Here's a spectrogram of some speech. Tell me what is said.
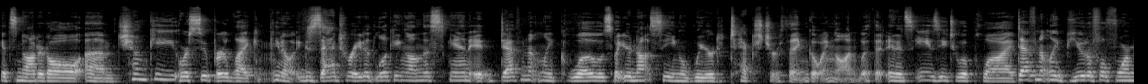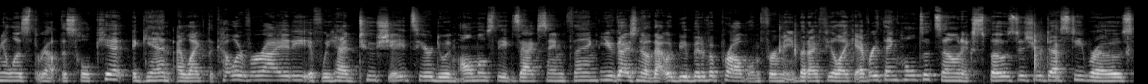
It's not at all um, chunky or super like, you know, exaggerated looking on the skin. It definitely glows, but you're not seeing a weird texture thing going on with it. And it's easy to apply. Definitely beautiful formulas throughout this whole kit. Again, I like the color variety. If we had two shades here doing almost the exact same thing, you guys know that would be a bit of a problem for me, but I feel like everything holds its own. Exposed is your Dusty Rose.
